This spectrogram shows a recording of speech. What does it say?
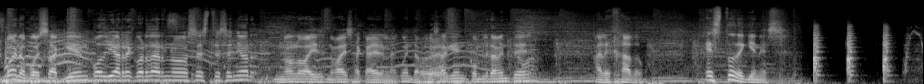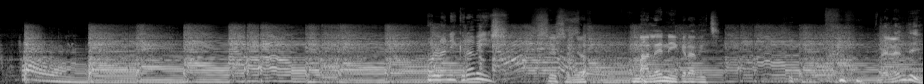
Bueno, pues a quién podría recordarnos este señor, no lo vais, no vais a caer en la cuenta, porque es alguien completamente alejado. ¿Esto de quién es? Con Lenny Kravitz. Sí, señor. Maleni Kravitz. Melendi.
